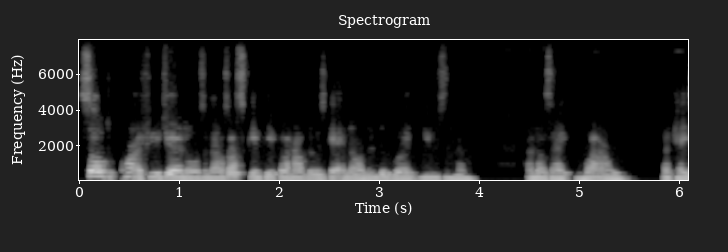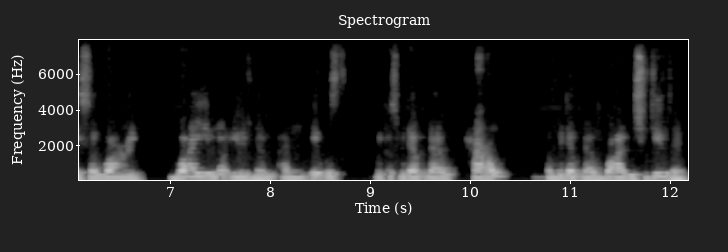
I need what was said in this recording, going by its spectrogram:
sold quite a few journals and I was asking people how they was getting on and they weren't using them. And I was like, wow, okay, so why? Why are you not using them? And it was because we don't know how and we don't know why we should use it.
